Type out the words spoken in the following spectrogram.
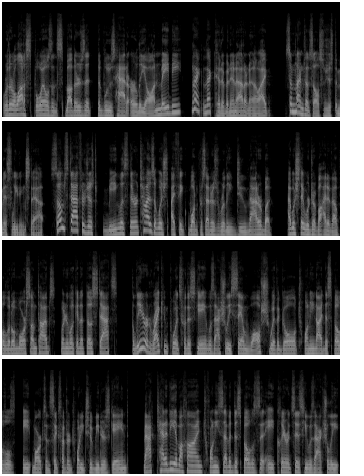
were there a lot of spoils and smothers that the Blues had early on, maybe? That, that could have been it. I don't know. I sometimes that's also just a misleading stat. Some stats are just meaningless. There are times at which I think one percenters really do matter, but I wish they were divided up a little more sometimes when you're looking at those stats. The leader in ranking points for this game was actually Sam Walsh with a goal, 29 disposals, 8 marks, and 622 meters gained. Matt Kennedy behind, 27 disposals and 8 clearances. He was actually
